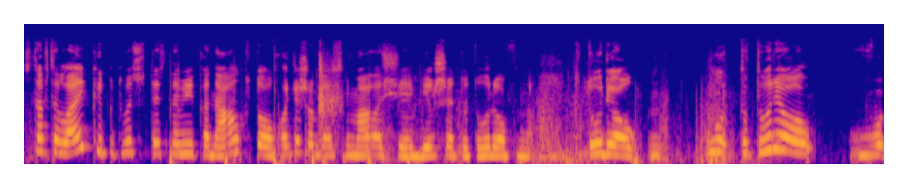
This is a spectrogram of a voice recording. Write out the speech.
Ставте лайки, підписуйтесь на мій канал, хто хоче, щоб я знімала ще більше туторіалів туторіал. Ну, туторіал в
